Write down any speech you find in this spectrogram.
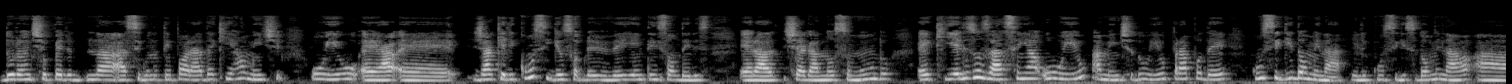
durante o período, na a segunda temporada que realmente o Will, é, é, já que ele conseguiu sobreviver e a intenção deles era chegar no nosso mundo, é que eles usassem a, o Will, a mente do Will, para poder conseguir dominar. Ele conseguisse dominar a,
